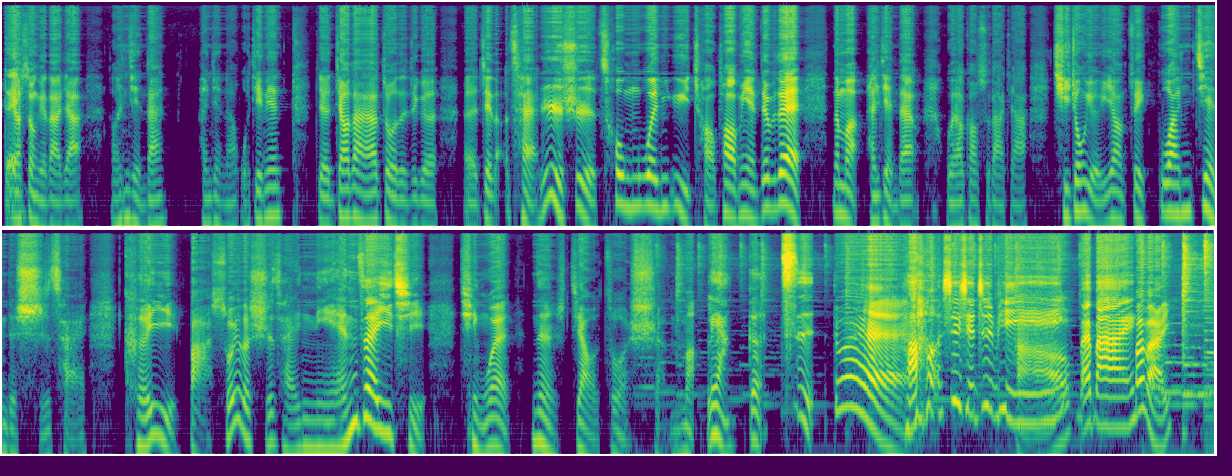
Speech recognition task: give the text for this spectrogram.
对要，送给大家，很简单。很简单，我今天就教大家做的这个呃这道菜日式葱温玉炒泡面，对不对？那么很简单，我要告诉大家，其中有一样最关键的食材，可以把所有的食材粘在一起，请问那叫做什么？两个字。对，，好，谢谢志平好，拜拜。拜拜。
